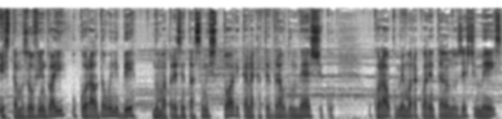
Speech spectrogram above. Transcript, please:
Estamos ouvindo aí o coral da UNB, numa apresentação histórica na Catedral do México. O coral comemora 40 anos este mês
